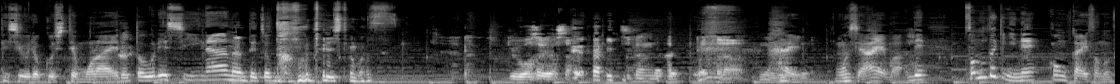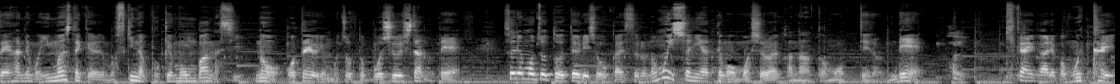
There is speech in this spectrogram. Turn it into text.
て収録してもらえると嬉しいなーなんてちょっと思ったりしてます。わかりました。はい時間がかかったら、もう、はい。もし会えば。で、その時にね、今回その前半でも言いましたけれども、好きなポケモン話のお便りもちょっと募集したので、それもちょっとお便り紹介するのも一緒にやっても面白いかなと思ってるんで、はい。機会があればもう一回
